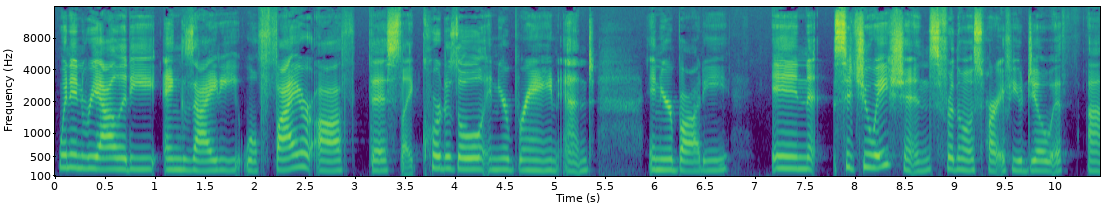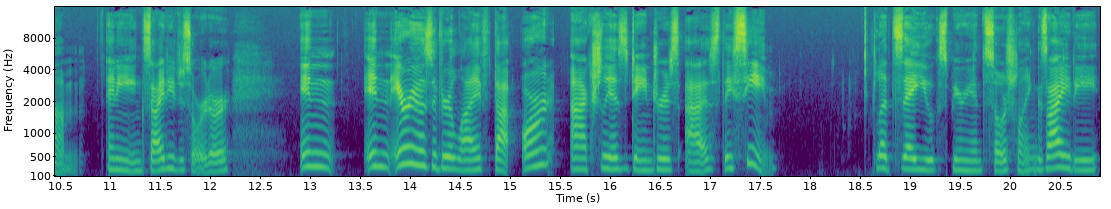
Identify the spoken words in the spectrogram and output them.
When in reality, anxiety will fire off this like cortisol in your brain and in your body in situations, for the most part, if you deal with um, any anxiety disorder, in in areas of your life that aren't actually as dangerous as they seem. Let's say you experience social anxiety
